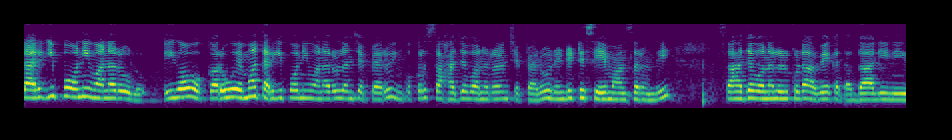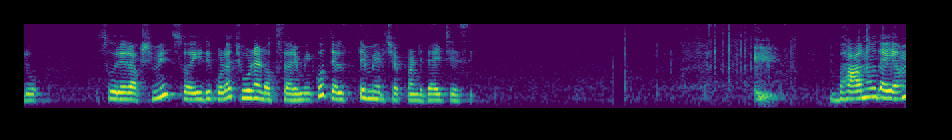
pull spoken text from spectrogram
తరిగిపోని వనరులు. ఇగో ఒకరు ఏమో తరిగిపోని వనరులు అని చెప్పారు. ఇంకొకరు సహజ వనరులు అని చెప్పారు. రెండింటి సేమ్ ఆన్సర్ ఉంది. సహజ వనరులు కూడా అవే కదా. గాలి నీరు సూర్యరశ్మి. సో ఇది కూడా చూడండి ఒకసారి మీకు. తెలిస్తే మీరు చెప్పండి దయచేసి. భానుదయం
